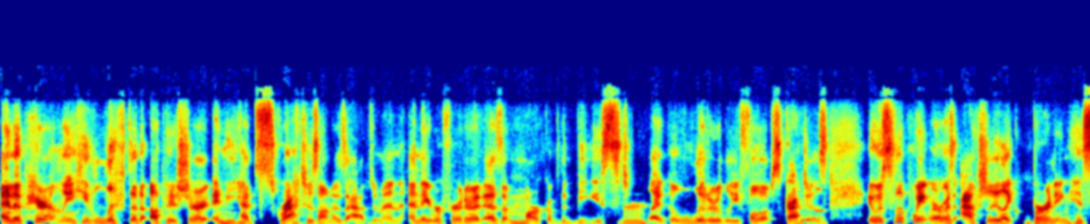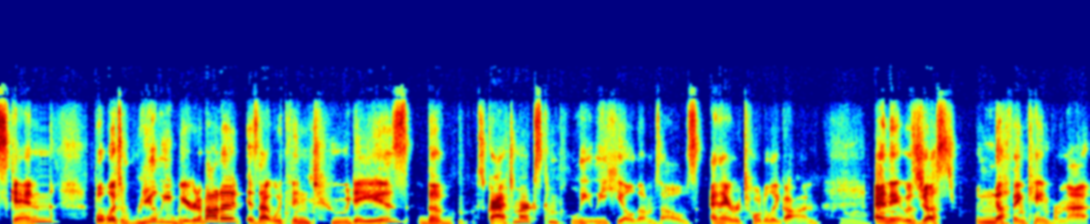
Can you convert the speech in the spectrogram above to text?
And apparently he lifted up his shirt and he had scratches on his abdomen and they refer to it as a mark of the beast Mm. like literally full of scratches. It was to the point where it was actually like burning his skin. But what's really weird about it is that within two days the scratch marks completely healed themselves and they were totally gone. And it was just nothing came from that.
